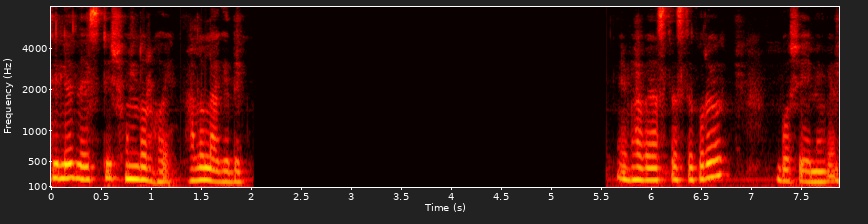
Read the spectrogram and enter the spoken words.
দিলে লেসটি সুন্দর হয়, ভালো লাগে দেখ এভাবে আস্তে আস্তে করে বসিয়ে নেবেন।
